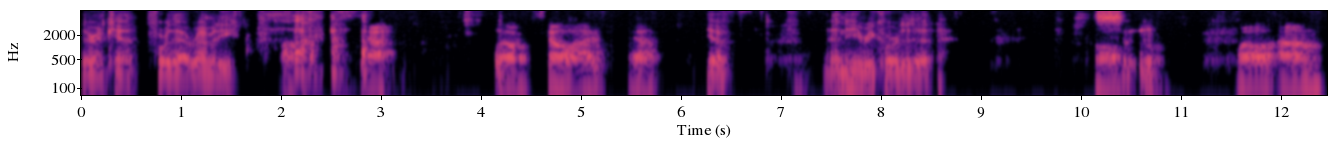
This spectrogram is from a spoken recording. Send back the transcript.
They're in Kent for that remedy." Wow. yeah. So still alive. Yeah. Yep. And he recorded it. Cool. So, well, um,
